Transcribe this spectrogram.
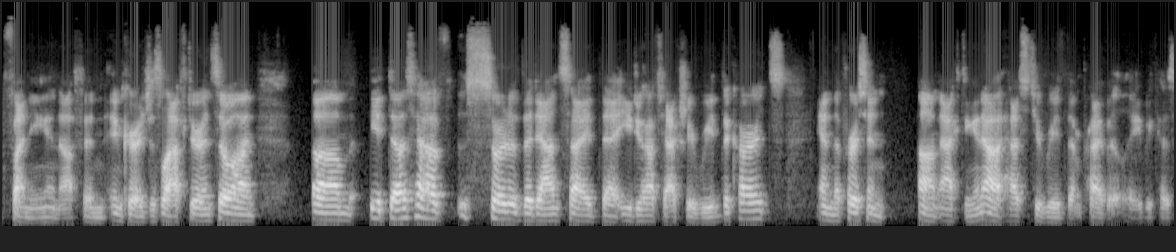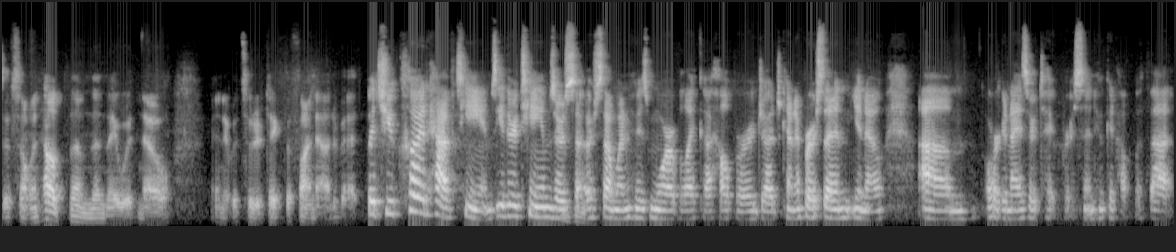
funny enough, and encourages laughter and so on. Um, it does have sort of the downside that you do have to actually read the cards, and the person um, acting it out has to read them privately because if someone helped them, then they would know and it would sort of take the fun out of it. But you could have teams, either teams or, mm-hmm. so, or someone who's more of like a helper or judge kind of person, you know, um, organizer type person who could help with that.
